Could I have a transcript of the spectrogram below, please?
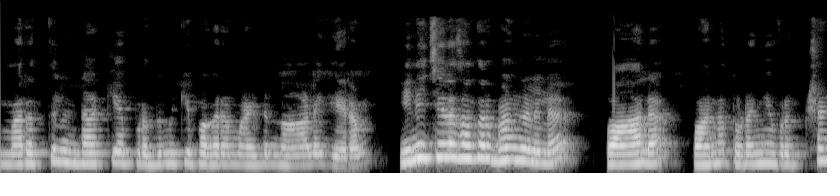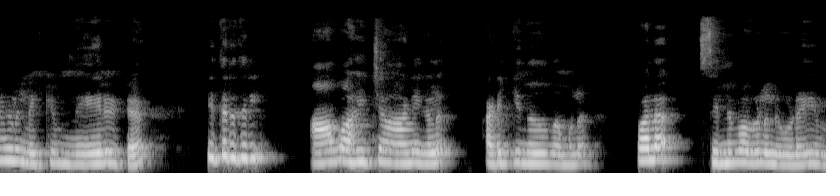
മരത്തിൽ ഉണ്ടാക്കിയ പ്രതിമയ്ക്ക് പകരമായിട്ട് നാളികേരം ഇനി ചില സന്ദർഭങ്ങളിൽ പാല പന തുടങ്ങിയ വൃക്ഷങ്ങളിലേക്കും നേരിട്ട് ഇത്തരത്തിൽ ആവാഹിച്ച ആണികൾ അടിക്കുന്നത് നമ്മൾ പല സിനിമകളിലൂടെയും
